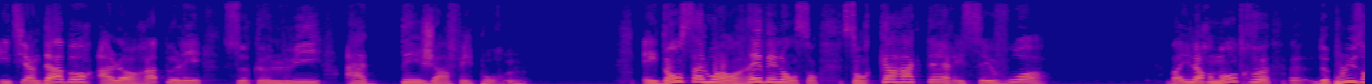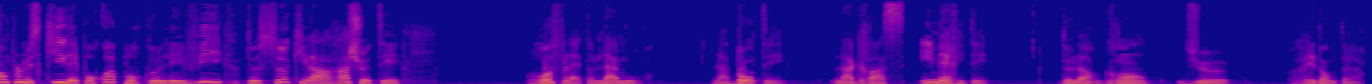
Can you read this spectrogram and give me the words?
Il tient d'abord à leur rappeler ce que lui a déjà fait pour eux. Et dans sa loi, en révélant son, caractère et ses voies, bah, il leur montre euh, de plus en plus qui il est. Pourquoi? Pour que les vies de ceux qu'il a rachetés reflètent l'amour, la bonté, la grâce imméritée de leur grand Dieu rédempteur.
